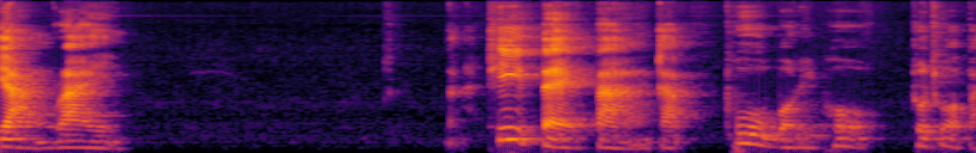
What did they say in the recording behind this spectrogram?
อย่างไร ที่แตกต่างกับผู้บริโภคทั่ว ๆ ไป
